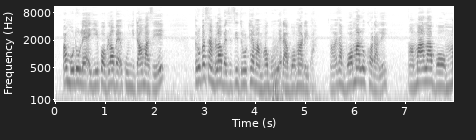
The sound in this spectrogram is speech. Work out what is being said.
။ပေါ့မို့တို့လည်းအရေးပေါ်ဘလောက်ပဲအကူအညီတောင်းပါစေ။သူတို့ပတ်စံဘလောက်ပဲစစ်စစ်သူတို့ထဲမှာမဟုတ်ဘူး။အဲ့ဒါဘောမတွေပါ။နော်အဲ့ဒါဘောမလို့ခေါ်တာလေ။နော်မလားဘောမ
